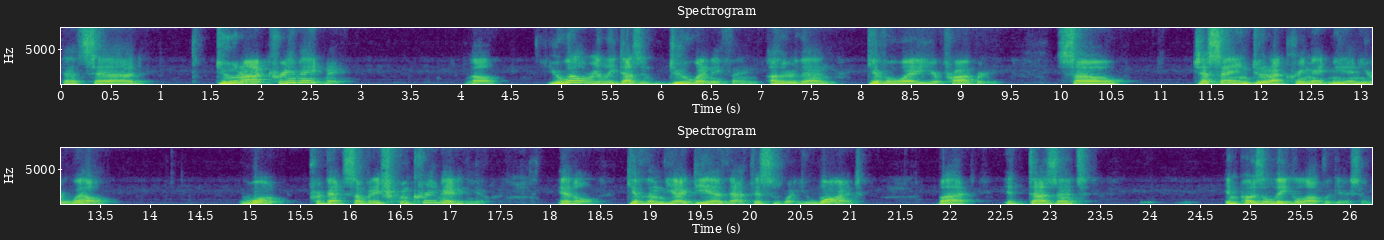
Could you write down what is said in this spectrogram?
that said, do not cremate me. Well, your will really doesn't do anything other than give away your property. So just saying, do not cremate me in your will won't prevent somebody from cremating you. It'll give them the idea that this is what you want, but it doesn't impose a legal obligation.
